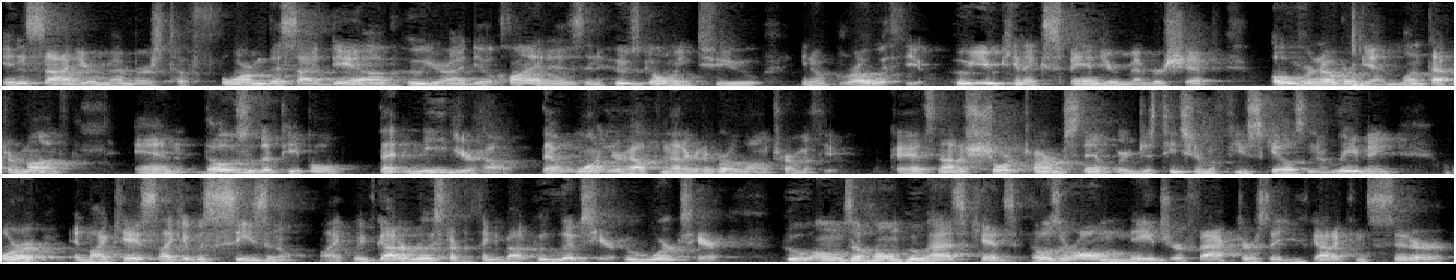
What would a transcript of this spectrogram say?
inside your members to form this idea of who your ideal client is and who's going to you know grow with you who you can expand your membership over and over again month after month. And those are the people that need your help that want your help and that are going to grow long term with you okay? It's not a short term stint where you're just teaching them a few skills and they're leaving. Or in my case like it was seasonal. Like we've got to really start to think about who lives here who works here who owns a home? Who has kids? Those are all major factors that you've got to consider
